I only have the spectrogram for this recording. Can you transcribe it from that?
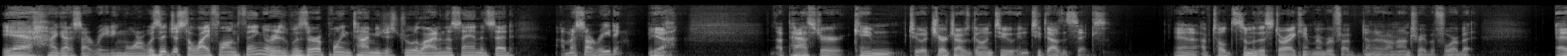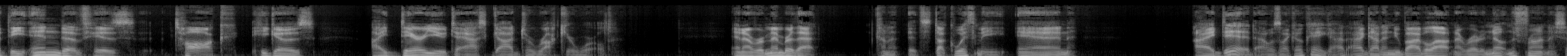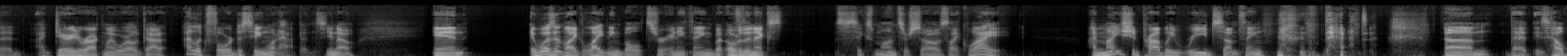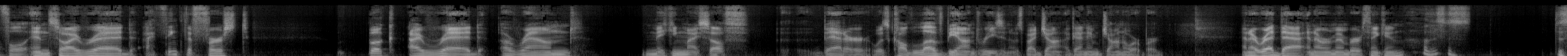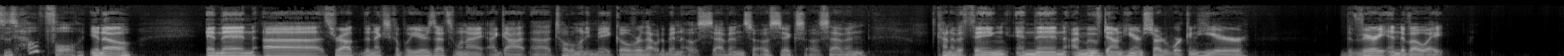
yeah, I got to start reading more. Was it just a lifelong thing or was there a point in time you just drew a line in the sand and said, I'm going to start reading? Yeah. A pastor came to a church I was going to in 2006. And I've told some of this story. I can't remember if I've done it on Entree before, but at the end of his talk, he goes, I dare you to ask God to rock your world. And I remember that kind of it stuck with me and I did. I was like, okay, God, I got a new Bible out and I wrote a note in the front and I said, I dare you to rock my world, God. I look forward to seeing what happens, you know. And it wasn't like lightning bolts or anything, but over the next six months or so, I was like, why? I might should probably read something that um, that is helpful. And so I read, I think the first book I read around making myself better was called Love Beyond Reason. It was by John, a guy named John Ortberg. And I read that and I remember thinking, oh, this is this is helpful, you know. And then uh, throughout the next couple of years, that's when I, I got uh, Total Money Makeover. That would have been 07, so 06, 07 kind of a thing. And then I moved down here and started working here the very end of 08.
